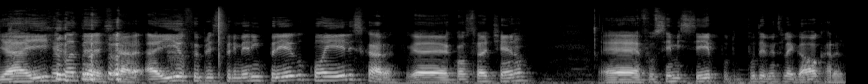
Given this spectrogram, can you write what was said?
E aí, o que acontece, cara? Aí eu fui pra esse primeiro emprego com eles, cara, é, com a Australia Channel. É, foi o CMC, puto, puto evento legal, cara,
